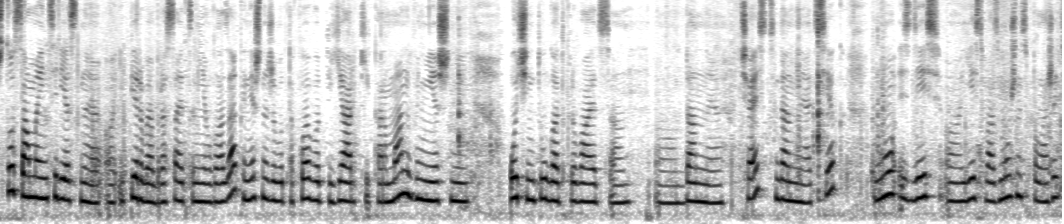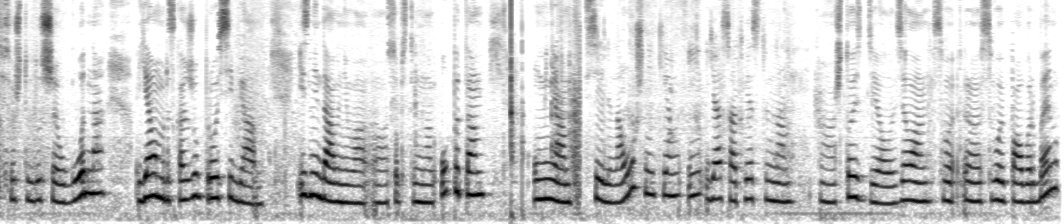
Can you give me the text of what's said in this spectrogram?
Что самое интересное э, и первое бросается мне в глаза, конечно же, вот такой вот яркий карман внешний. Очень туго открывается э, данная часть, данный отсек, но здесь э, есть возможность положить все, что душе угодно. Я вам расскажу про себя. Из недавнего, собственно, опыта у меня сели наушники, и я, соответственно, а, что сделала? Взяла свой, э, свой Powerbank.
